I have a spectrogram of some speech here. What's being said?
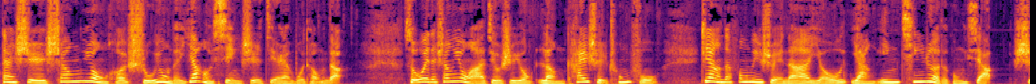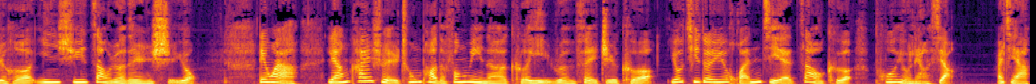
但是商用和熟用的药性是截然不同的。所谓的商用啊，就是用冷开水冲服，这样的蜂蜜水呢有养阴清热的功效。适合阴虚燥热的人使用。另外啊，凉开水冲泡的蜂蜜呢，可以润肺止咳，尤其对于缓解燥咳颇有疗效。而且啊，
